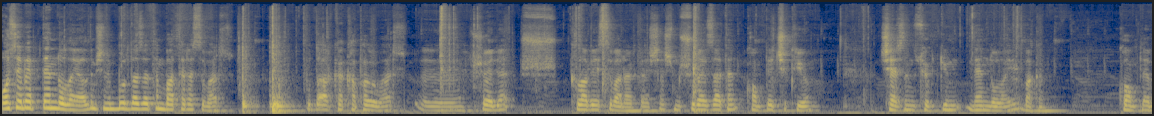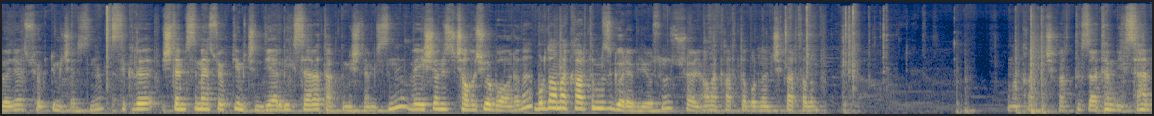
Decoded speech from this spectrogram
O sebepten dolayı aldım. Şimdi burada zaten bataryası var. Burada arka kapağı var. Ee, şöyle şu klavyesi var arkadaşlar. Şimdi şuraya zaten komple çıkıyor. İçerisinde söktüğümden dolayı bakın. komple böyle söktüm içerisini. Sticker'ı işlemcisini ben söktüğüm için diğer bilgisayara taktım işlemcisini ve işlemcisi çalışıyor bu arada. Burada anakartımızı görebiliyorsunuz. Şöyle anakartı da buradan çıkartalım. Anakart çıkarttık zaten bilgisayar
